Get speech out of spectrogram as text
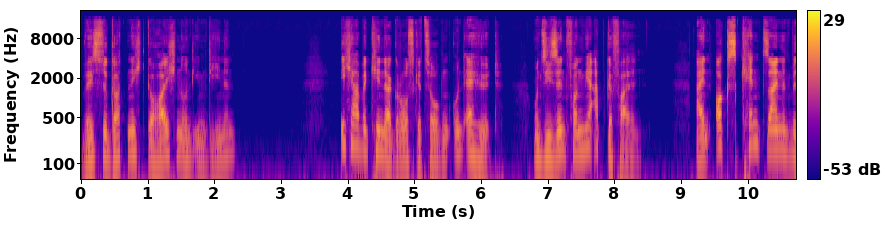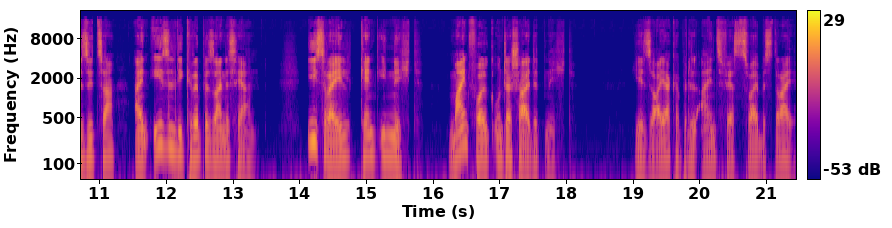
Willst du Gott nicht gehorchen und ihm dienen? Ich habe Kinder großgezogen und erhöht, und sie sind von mir abgefallen. Ein Ochs kennt seinen Besitzer, ein Esel die Krippe seines Herrn. Israel kennt ihn nicht, mein Volk unterscheidet nicht. Jesaja Kapitel 1, Vers 2 bis 3.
